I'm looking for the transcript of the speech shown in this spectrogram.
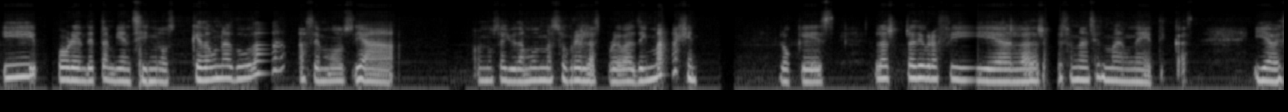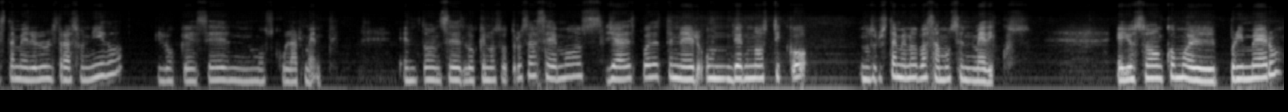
y por ende también si nos queda una duda, hacemos ya, nos ayudamos más sobre las pruebas de imagen, lo que es las radiografías, las resonancias magnéticas y a veces también el ultrasonido, lo que es muscularmente. Entonces, lo que nosotros hacemos ya después de tener un diagnóstico, nosotros también nos basamos en médicos. Ellos son como el primero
